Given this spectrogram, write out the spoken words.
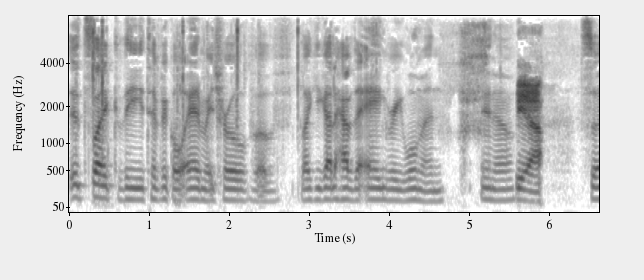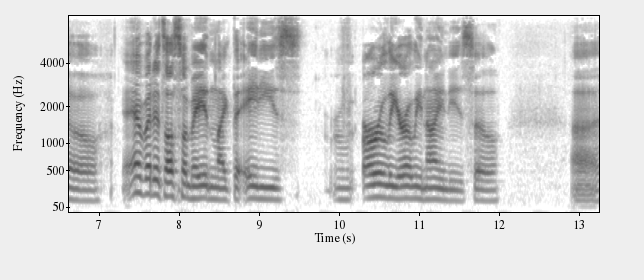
it's like the typical anime trope of like you got to have the angry woman, you know. yeah, So yeah, but it's also made in like the '80s, early early '90s. So uh,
